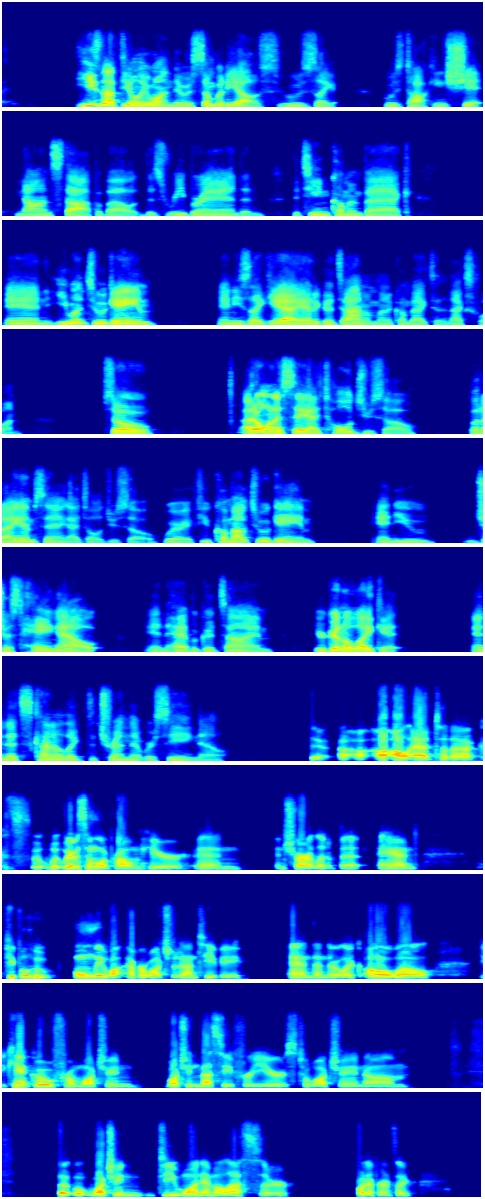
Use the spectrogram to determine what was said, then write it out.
he's not the only one. There was somebody else who's like who's talking shit nonstop about this rebrand and the team coming back. And he went to a game and he's like, Yeah, I had a good time. I'm going to come back to the next one. So I don't want to say I told you so, but I am saying I told you so. Where if you come out to a game and you just hang out and have a good time, you're going to like it. And that's kind of like the trend that we're seeing now. Yeah, I'll add to that because we we have a similar problem here in in Charlotte a bit, and people who only wa- ever watched it on TV, and then they're like, "Oh well, you can't go from watching watching Messi for years to watching um uh, watching D1 MLS or whatever." And it's like,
